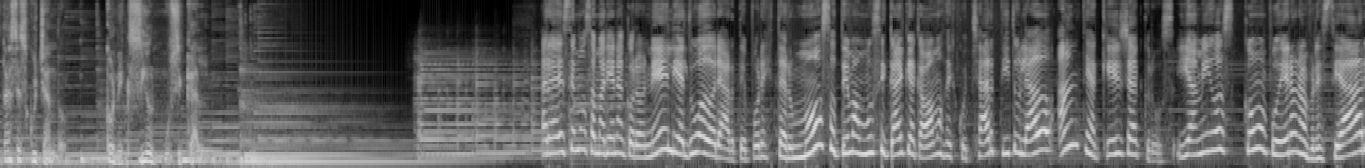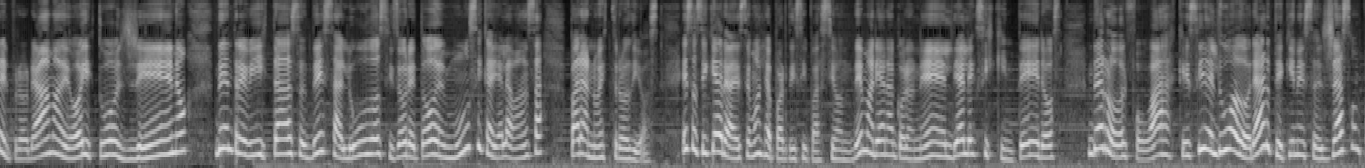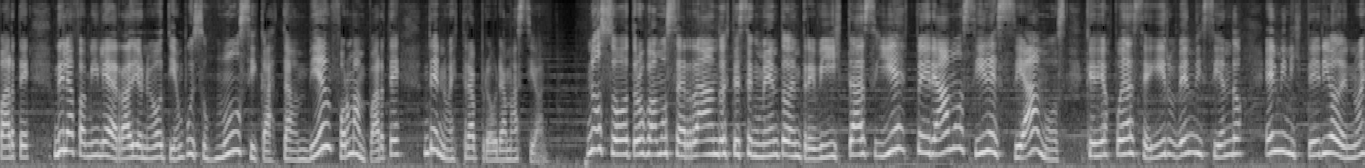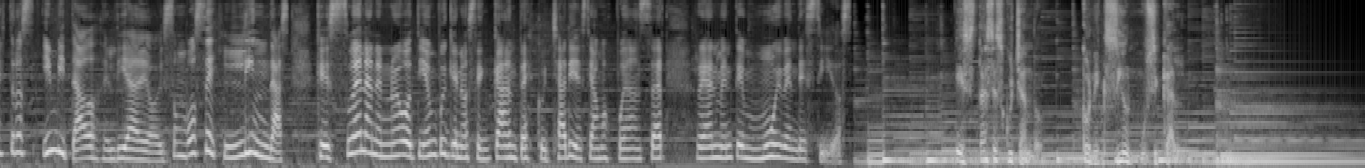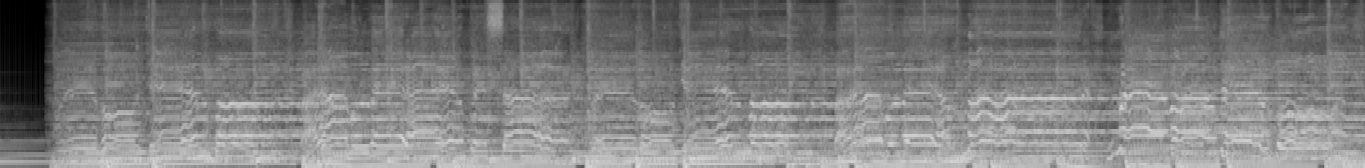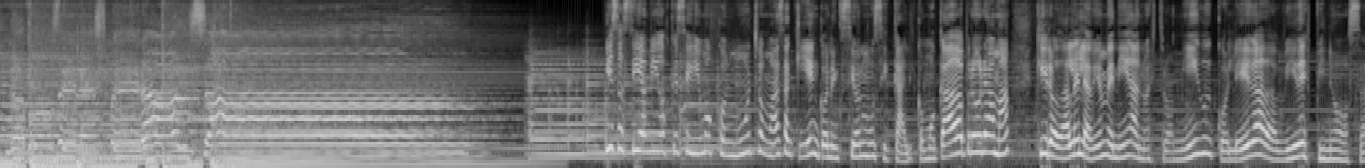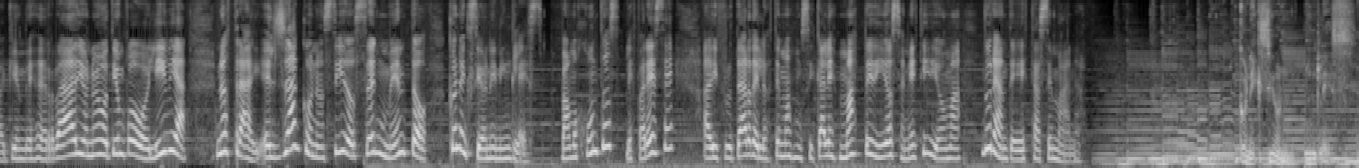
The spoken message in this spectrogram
Estás escuchando Conexión Musical. Agradecemos a Mariana Coronel y al dúo Adorarte por este hermoso tema musical que acabamos de escuchar titulado Ante aquella cruz. Y amigos, como pudieron apreciar, el programa de hoy estuvo lleno de entrevistas, de saludos y sobre todo de música y alabanza para nuestro Dios. Es así que agradecemos la participación de Mariana Coronel, de Alexis Quinteros, de Rodolfo Vázquez y del dúo Adorarte, quienes ya son parte de la familia de Radio Nuevo Tiempo y sus músicas también forman parte de nuestra programación. Nosotros vamos cerrando este segmento de entrevistas y esperamos y deseamos que Dios pueda seguir bendiciendo el ministerio de nuestros invitados del día de hoy. Son voces lindas que suenan en nuevo tiempo y que nos encanta escuchar y deseamos puedan ser realmente muy bendecidos. Estás escuchando Conexión Musical. Nuevo tiempo para volver a empezar. Y es así amigos que seguimos con mucho más aquí en Conexión Musical. Como cada programa, quiero darle la bienvenida a nuestro amigo y colega David Espinosa, quien desde Radio Nuevo Tiempo Bolivia nos trae el ya conocido segmento Conexión en Inglés. Vamos juntos, ¿les parece? A disfrutar de los temas musicales más pedidos en este idioma durante esta semana. Conexión Inglés.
